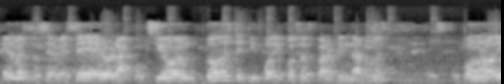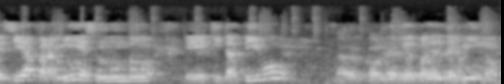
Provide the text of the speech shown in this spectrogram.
el nuestro cervecero, la cocción, todo este tipo de cosas para brindarnos. esto. Como lo decía, para mí es un mundo eh, equitativo claro, con el, con el del vino.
